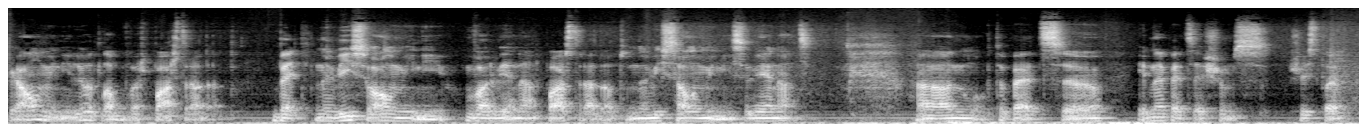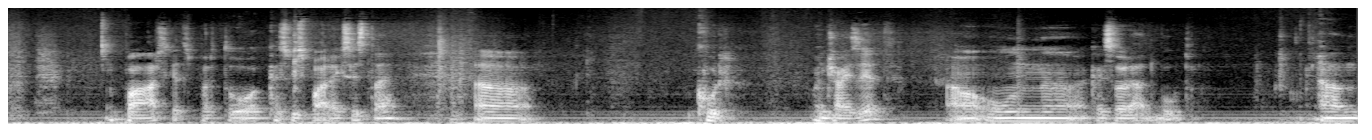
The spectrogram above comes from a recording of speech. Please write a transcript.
ka alumīniju ļoti labi var pārstrādāt. Bet ne visu alumīniju var vienādi pārstrādāt, un ne viss alumīnijs ir vienāds. Uh, nu, lūk, tāpēc uh, ir nepieciešams šis pārskats par to, kas vispār eksistē, uh, kur viņš aiziet uh, un uh, kas varētu būt. Um,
